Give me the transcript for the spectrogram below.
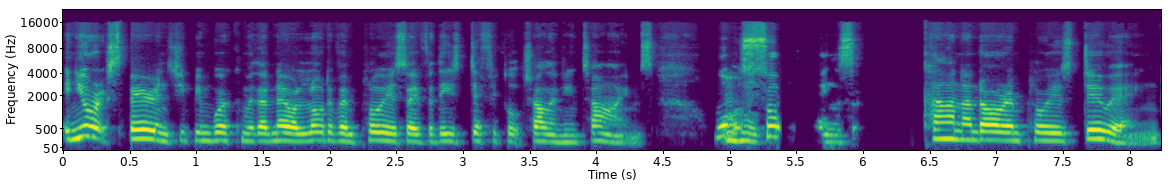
in your experience, you've been working with, I know, a lot of employers over these difficult, challenging times. What mm-hmm. sort of things can and are employers doing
